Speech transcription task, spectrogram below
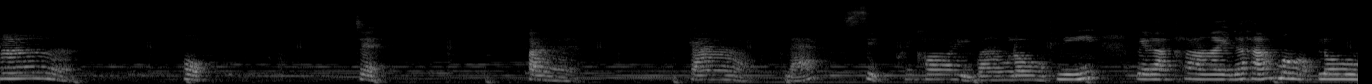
5หกเจ็ดแปดเก้าและสิบค่อยๆ วางลงทีนี้เวลาคลายนะคะ หมอบลง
